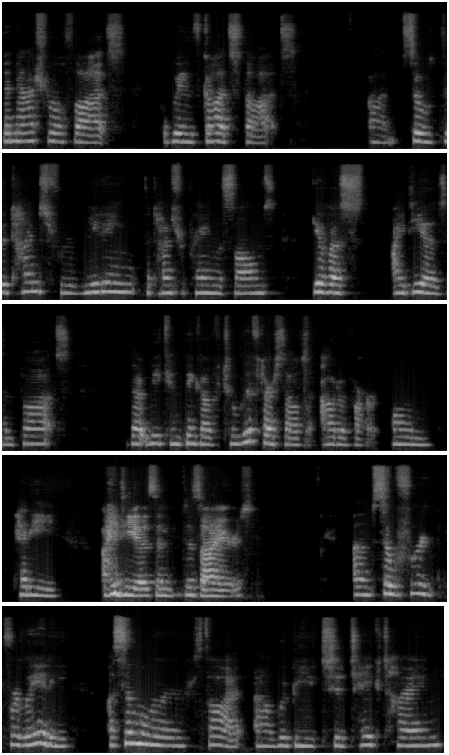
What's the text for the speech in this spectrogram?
the natural thoughts with god's thoughts. Um, so the times for reading, the times for praying the Psalms give us ideas and thoughts that we can think of to lift ourselves out of our own petty ideas and desires. Um, so for for laity, a similar thought uh, would be to take time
